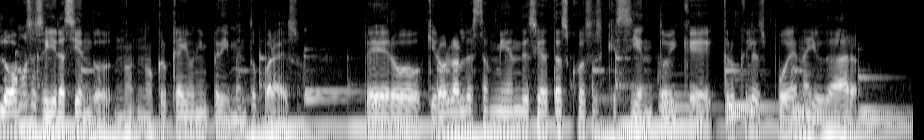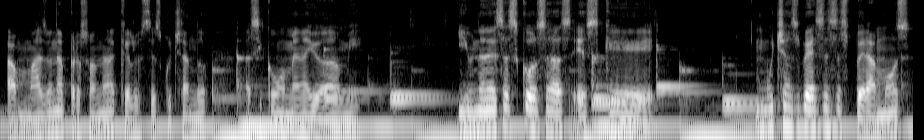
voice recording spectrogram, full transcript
lo vamos a seguir haciendo, no, no creo que haya un impedimento para eso pero quiero hablarles también de ciertas cosas que siento y que creo que les pueden ayudar a más de una persona que lo esté escuchando, así como me han ayudado a mí. Y una de esas cosas es que muchas veces esperamos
